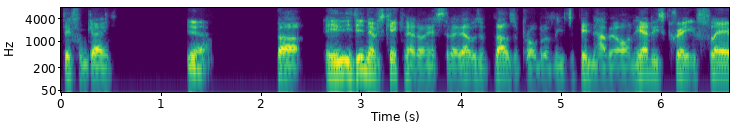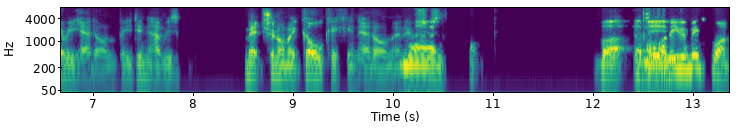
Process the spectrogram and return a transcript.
different game. Yeah. but he, he didn't have his kicking head on yesterday. That was a that was a problem. He didn't have it on. He had his creative flary head on, but he didn't have his metronomic goal kicking head on, and it was just but I Pollard mean, even missed one.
